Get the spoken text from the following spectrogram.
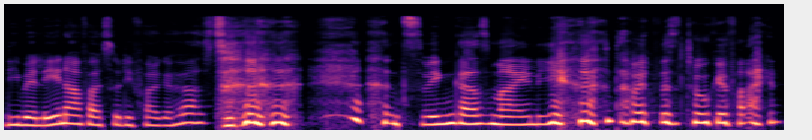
Liebe Lena, falls du die Folge hörst, Zwinker-Smiley, damit bist du gemeint.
